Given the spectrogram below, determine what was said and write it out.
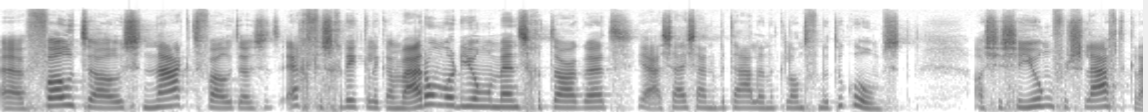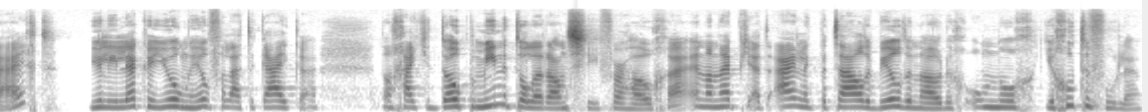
uh, foto's, naaktfoto's. Het is echt verschrikkelijk. En waarom worden jonge mensen getarget? Ja, zij zijn de betalende klant van de toekomst. Als je ze jong verslaafd krijgt, jullie lekker jong heel veel laten kijken, dan gaat je dopamine-tolerantie verhogen. En dan heb je uiteindelijk betaalde beelden nodig om nog je goed te voelen.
